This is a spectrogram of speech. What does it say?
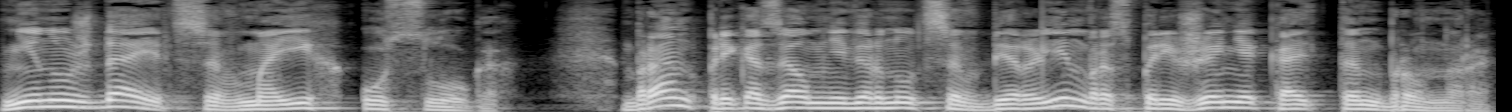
не нуждается в моих услугах. Бранд приказал мне вернуться в Берлин в распоряжение Кальтенбруннера.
